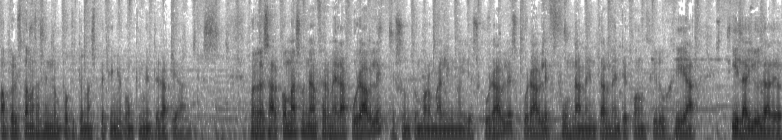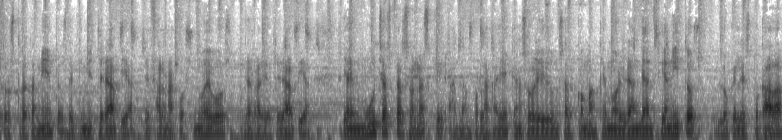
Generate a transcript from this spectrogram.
aunque lo estamos haciendo un poquito más pequeño con quimioterapia antes. Bueno, el sarcoma es una enfermedad curable, es un tumor maligno y es curable, es curable fundamentalmente con cirugía y la ayuda de otros tratamientos, de quimioterapia, de fármacos nuevos, de radioterapia. Y hay muchas personas que andan por la calle que han sobrevivido un sarcoma, que morirán de ancianitos, lo que les tocaba,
